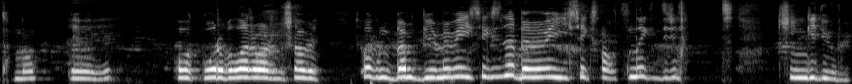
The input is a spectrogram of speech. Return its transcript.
Tamam. Evet. Aa, bak bu arabalar varmış abi. Bakın ben BMW i8'de BMW i8 altındaki Drift King'i diyorum.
